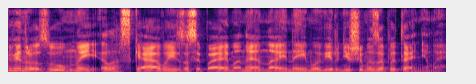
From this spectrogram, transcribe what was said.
Він розумний, ласкавий, засипає мене найнеймовірнішими запитаннями.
